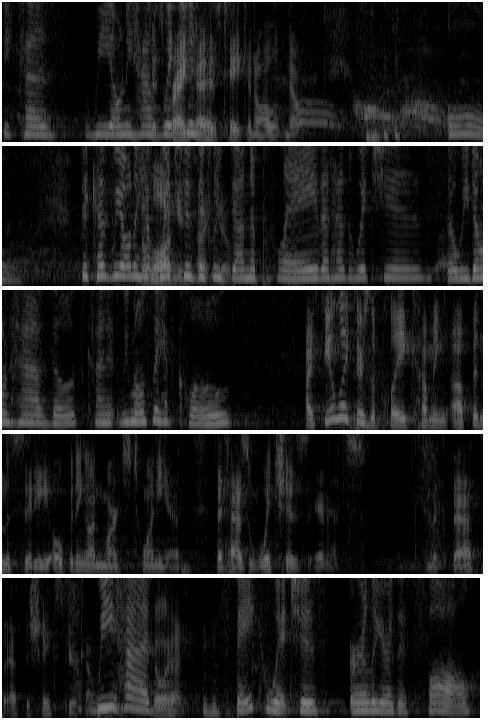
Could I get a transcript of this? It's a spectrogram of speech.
because we only have witches. Franca has taken all of no. Oh. Because we only It's have witches if we've joke. done a play that has witches. So we don't have those kind of, we mostly have clothes. I feel like there's a play coming up in the city, opening on March 20th, that has witches in it. Macbeth at the Shakespeare Company. We had Go ahead. fake witches earlier this fall,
